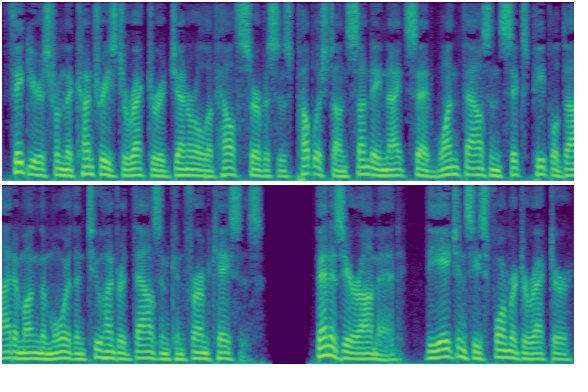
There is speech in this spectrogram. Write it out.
Figures from the country's Directorate General of Health Services published on Sunday night said 1,006 people died among the more than 200,000 confirmed cases. Benazir Ahmed, the agency's former director,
